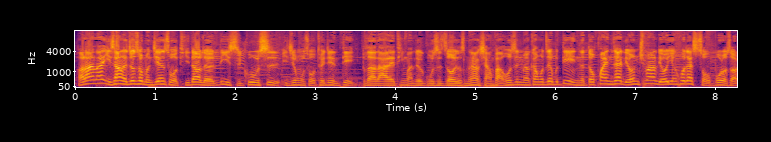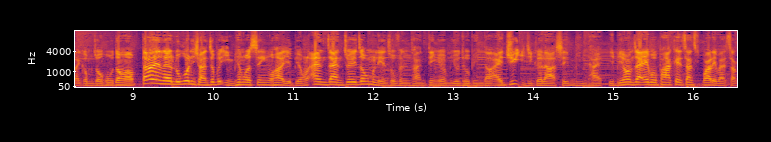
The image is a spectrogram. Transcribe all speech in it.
好啦，那以上呢就是我们今天所提到的历史故事，以及我们所推荐的电影。不知道大家在听完这个故事之后有什么样的想法，或是你们有看过这部电影呢？都欢迎在留言区帮留言，或在首播的时候来跟我们做互动哦。当然呢，如果你喜欢这部影片或声音的话，也别忘了按赞、追踪我们脸书粉丝团、订阅我们 YouTube 频道、IG 以及各大声音平台，也别忘在 Apple Podcast 三十八礼拜上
